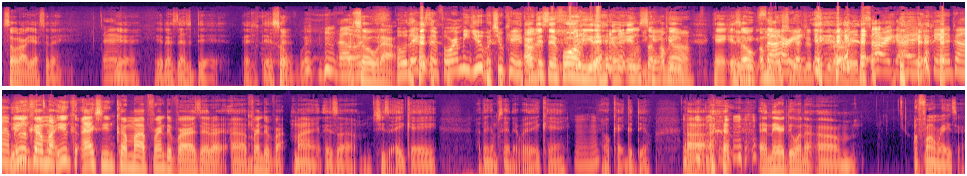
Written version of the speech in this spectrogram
Sold out yesterday. dang. Yeah, yeah, that's that's dead. That's that's over with. Oh, That's sold out. Oh, they're just informing you, but you can't. I'm just informing you that it was. You So, I can't mean, come. can't, If it's you- over. I mean, Sorry. you got your ticket already. Sorry, guys, you can't come. you can come. can You can actually you can come. My friend of ours that are uh, friend of mine is um she's AKA. I think I'm saying that right. AKA. Mm-hmm. Okay, good deal. Uh, and they're doing a um a fundraiser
